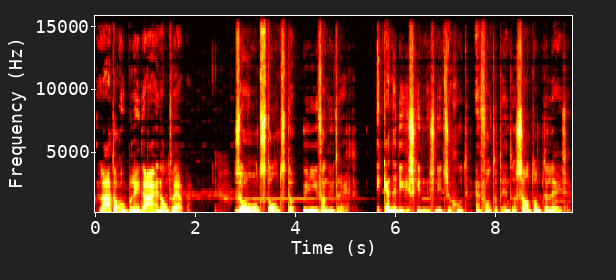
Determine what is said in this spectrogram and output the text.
later ook Breda en Antwerpen. Zo ontstond de Unie van Utrecht. Ik kende die geschiedenis niet zo goed en vond het interessant om te lezen.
